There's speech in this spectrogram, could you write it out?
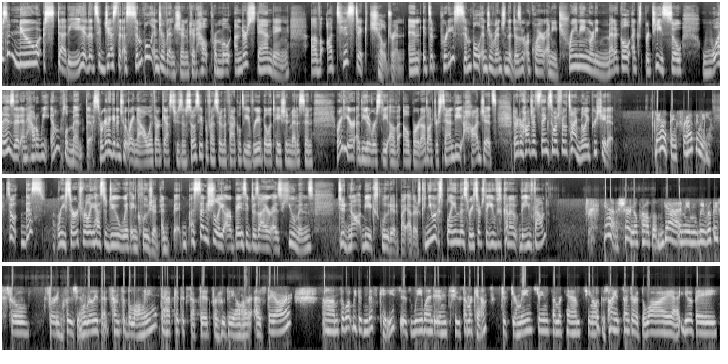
There's a new study that suggests that a simple intervention could help promote understanding of autistic children. And it's a pretty simple intervention that doesn't require any training or any medical expertise. So, what is it and how do we implement this? We're going to get into it right now with our guest, who's an associate professor in the Faculty of Rehabilitation Medicine right here at the University of Alberta, Dr. Sandy Hodgetts. Dr. Hodgetts, thanks so much for the time. Really appreciate it. Yeah, thanks for having me. So, this research really has to do with inclusion and eh, essentially our basic desire as humans to not be excluded by others. Can you explain this research that you've kind of that you found? Yeah, sure, no problem. Yeah, I mean, we really strove for inclusion, really that sense of belonging, to have kids accepted for who they are as they are. Um, so what we did in this case is we went into summer camps, just your mainstream summer camps, you know, at the Science Center, at the Y, at U of A,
